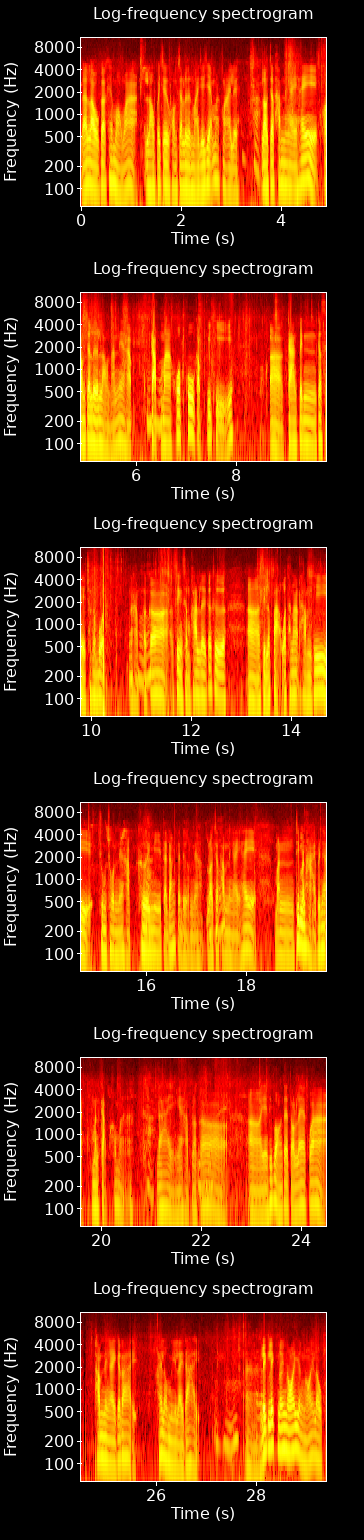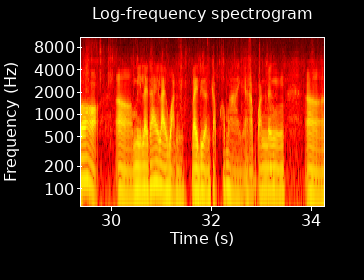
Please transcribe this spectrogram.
แล้วเราก็แค่มองว่าเราไปเจอความเจริญมาเยอะแยะมากมายเลย ค่ะเราจะทำยังไงให้ความเจริญเหล่านั้นเนี่ยครับอือฮึกลับมาควบคู่กับวิถีอ่าการเป็นเกษตรชนบทนะครับอือฮึแล้วก็สิ่งสำคัญเลยก็คืออ่าศิลปะวัฒนธรรมที่ชุมชนเนี่ยครับเคยมีแต่ดั้งแต่เดิมเนี่ยครับเราจะทำยังไงให้มันที่มันหายไปเนี่ยมันกลับเข้ามา ค่ะ ได้อย่างเงี้ยครับแล้วก็อือฮึ อ่าอย่างที่บอกตั้งแต่ตอนแรกว่าทำยังไงก็ได้ ให้เรามีรายได้อือหืออ่าใช่เล็กๆ น้อยๆ อย่างน้อยเราก็เอ่อมีรายได้รายวันรายเดือนกลับเข้ามาอย่างเงี้ยครับวันหนึ่ง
